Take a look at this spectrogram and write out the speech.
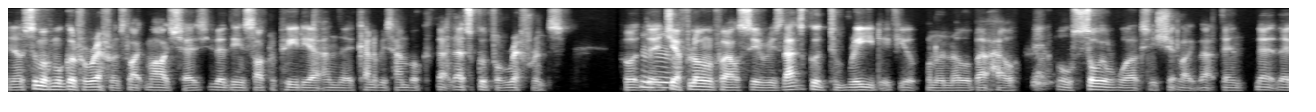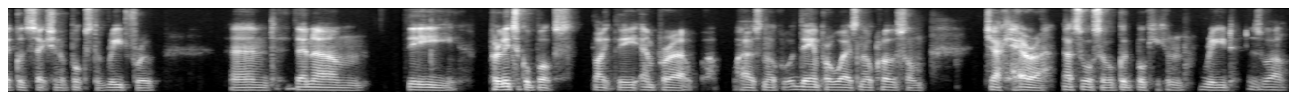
you know, some of them are good for reference, like Marge says, you know, the encyclopedia and the cannabis handbook. That that's good for reference. But the Mhm. Jeff Lowenfels series, that's good to read if you want to know about how all soil works and shit like that. Then they're, they're a good section of books to read through. And then um the political books like the Emperor has no the Emperor wears no clothes from Jack Herer. That's also a good book you can read as well.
